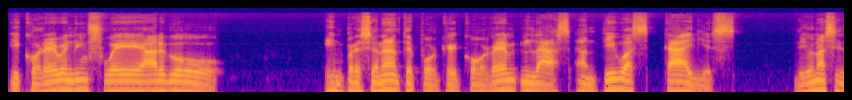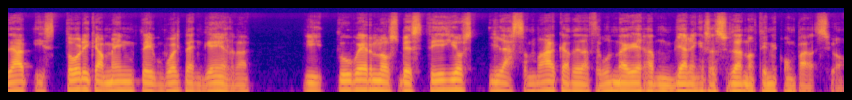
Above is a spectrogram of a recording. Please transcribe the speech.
y correr fue algo impresionante porque correr las antiguas calles de una ciudad históricamente envuelta en guerra y tú ver los vestigios y las marcas de la Segunda Guerra Mundial en esa ciudad no tiene comparación.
